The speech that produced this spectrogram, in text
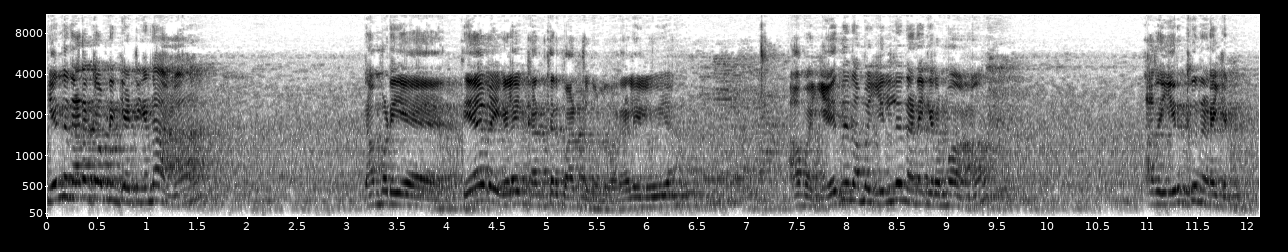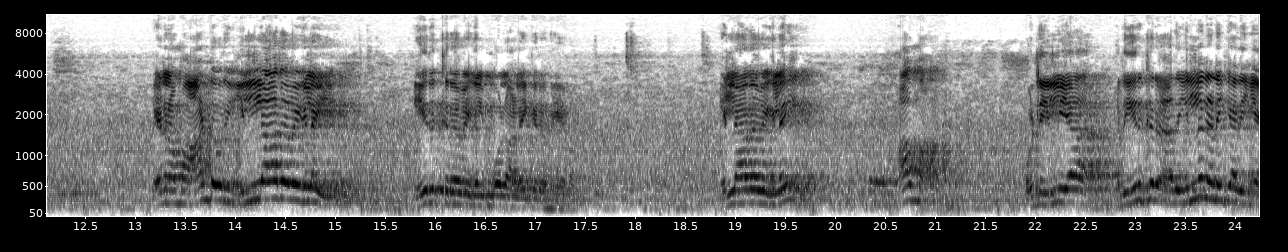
என்ன நடக்கும் அப்படின்னு கேட்டிங்கன்னா நம்முடைய தேவைகளை கர்த்தர் பார்த்து கொள்வார். அலையிலூயா ஆமாம் எது நம்ம இல்லைன்னு நினைக்கிறோமோ அதை இருக்குன்னு நினைக்கணும். ஏன்னா நம்ம ஆண்டவர் இல்லாதவைகளை இருக்கிறவைகள் போல் அழைக்கிறது இல்லாதவைகளை ஆமாம் ஒன்று இல்லையா? அது இருக்கிற அது இல்லைன்னு நினைக்காதீங்க.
